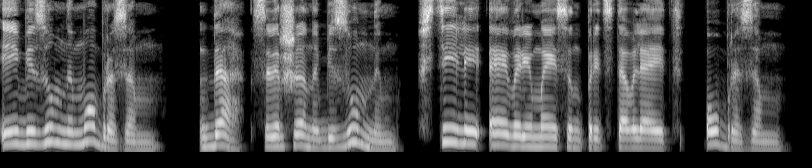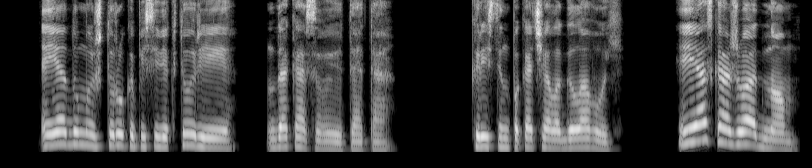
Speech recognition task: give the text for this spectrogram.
И безумным образом, да, совершенно безумным, в стиле Эйвери Мейсон представляет образом, я думаю, что рукописи Виктории доказывают это. Кристин покачала головой. Я скажу одно.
